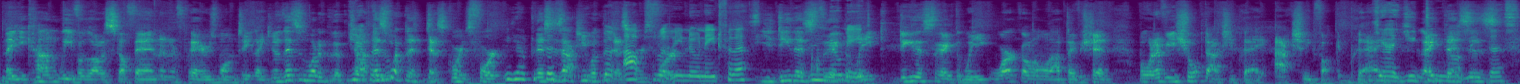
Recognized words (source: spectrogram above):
Now, you can weave a lot of stuff in, and if players want to, like, you know, this is what a group chat. but This is what the Discord's for. Yeah, but this is actually what the Discord's absolutely for. Absolutely no need for this. You do this No throughout the need. week, do this throughout the week, work on all that type of shit. But whenever you show up to actually play, actually fucking play. Yeah, you do like, not this need is, this.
